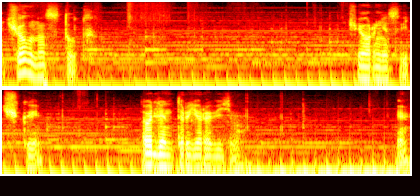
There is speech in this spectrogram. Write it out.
А що у нас тут? Чорні свічки. Давай для інтер'єра візьмемо. Окей.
